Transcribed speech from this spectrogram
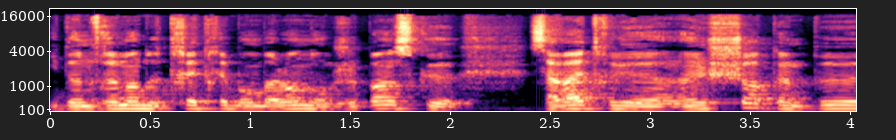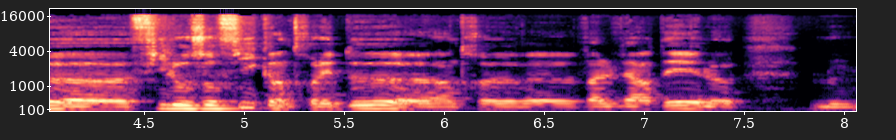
il, donne vraiment de très très bons ballons. Donc je pense que ça va être un choc un peu euh, philosophique entre les deux, entre Valverde, le, le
